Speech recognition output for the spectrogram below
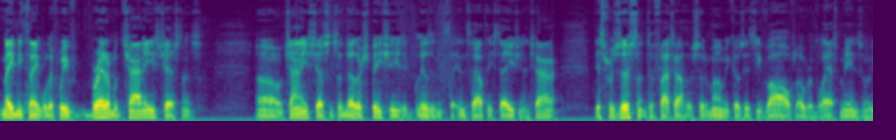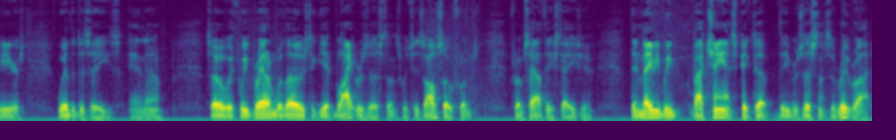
made me think, well, if we've bred them with Chinese chestnuts, uh, Chinese chestnut's another species that lives in, in Southeast Asia and China. It's resistant to Phytophthora because it's evolved over the last millions of years with the disease. And uh, so, if we bred them with those to get blight resistance, which is also from from Southeast Asia, then maybe we by chance picked up the resistance to root rot.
